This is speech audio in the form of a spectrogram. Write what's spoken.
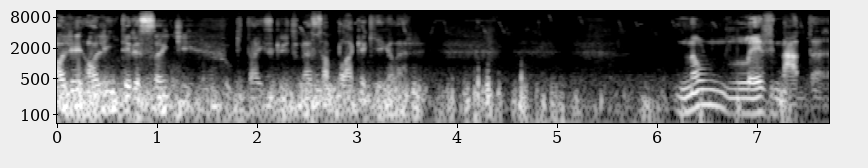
Olha, olha interessante o que está escrito nessa placa aqui, galera. Não leve nada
